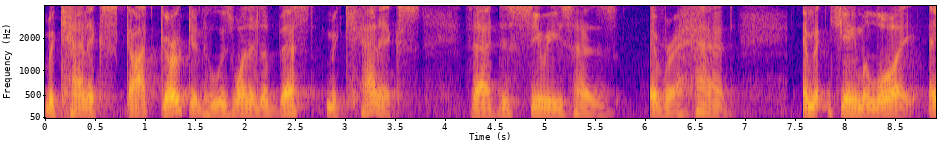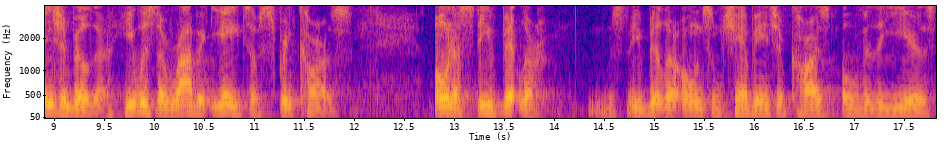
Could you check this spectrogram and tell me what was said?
Mechanic Scott Gherkin, who was one of the best mechanics that this series has ever had. Emmett J. Malloy, engine builder, he was the Robert Yates of sprint cars. Owner Steve Bittler. Steve Bittler owned some championship cars over the years.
